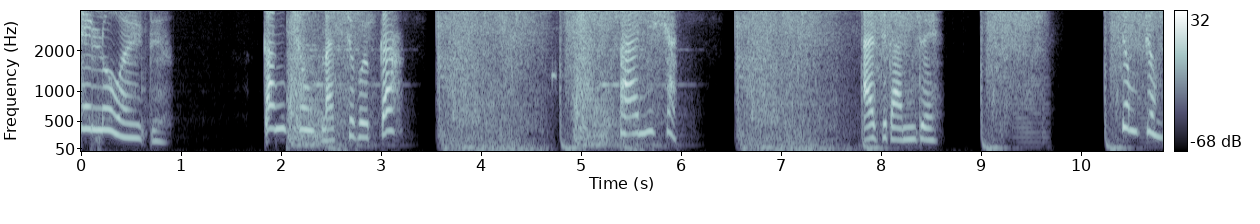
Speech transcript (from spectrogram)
헬로 월드. 깡총 맞춰볼까? 바니샷. 아직 안 돼. 뿅뿅.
